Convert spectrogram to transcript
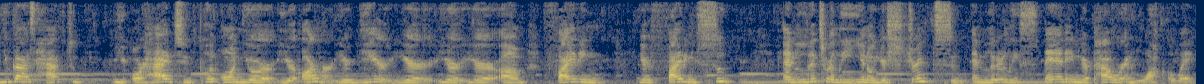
You guys have to you or had to put on your your armor, your gear, your your your um fighting your fighting suit and literally, you know, your strength suit and literally stand in your power and walk away.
